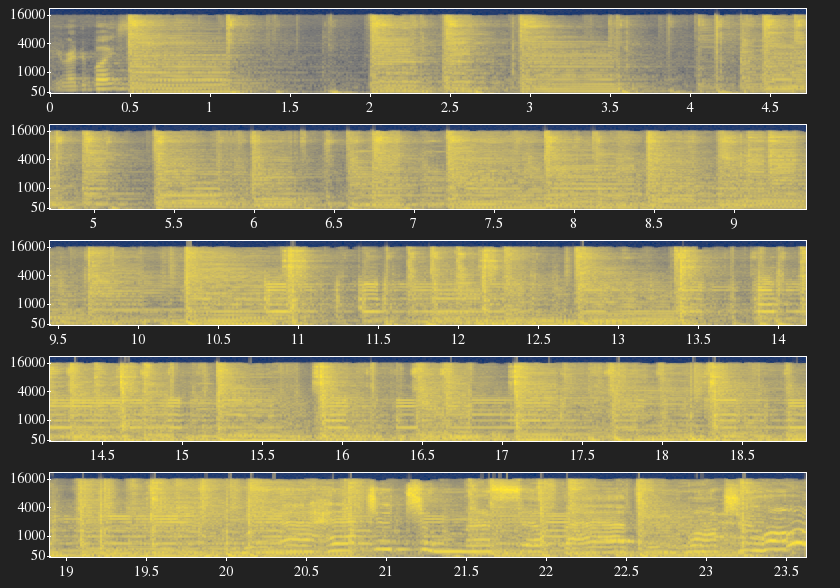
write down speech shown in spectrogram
You ready, boys? to myself, I didn't want you on.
